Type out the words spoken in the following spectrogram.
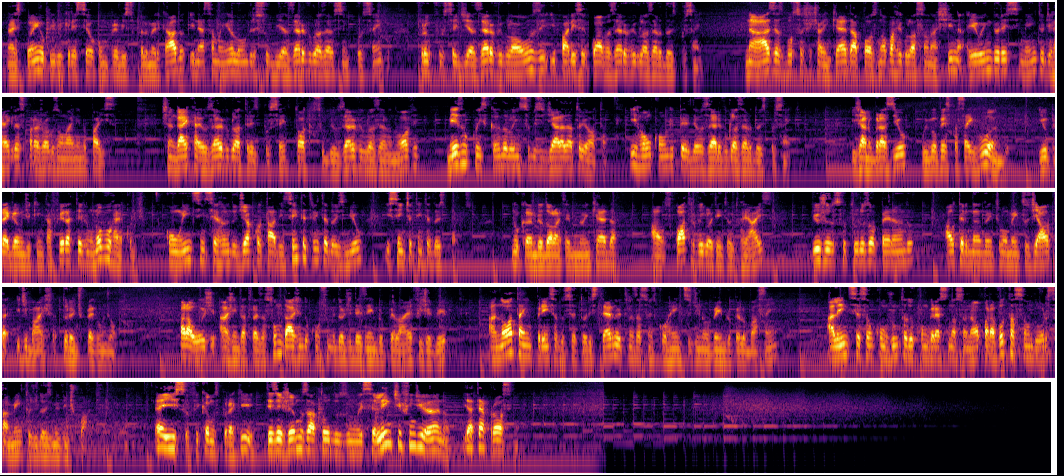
Na Espanha, o PIB cresceu como previsto pelo mercado e nessa manhã Londres subia 0,05%, Frankfurt cedia 0,11% e Paris recuava 0,02%. Na Ásia, as bolsas fecharam em queda após nova regulação na China e o endurecimento de regras para jogos online no país. Xangai caiu 0,13%, Tóquio subiu 0,09%, mesmo com escândalo em subsidiária da Toyota, e Hong Kong perdeu 0,02%. E já no Brasil, o Ibovespa segue voando, e o pregão de quinta-feira teve um novo recorde, com o índice encerrando o dia cotado em 132.182 pontos. No câmbio, o dólar terminou em queda aos R$ 4,88 e os juros futuros operando, alternando entre momentos de alta e de baixa durante o pregão de ontem. Para hoje, a agenda traz a sondagem do consumidor de dezembro pela FGV, a nota à imprensa do setor externo e transações correntes de novembro pelo Bacen, além de sessão conjunta do Congresso Nacional para a votação do orçamento de 2024. É isso, ficamos por aqui. Desejamos a todos um excelente fim de ano e até a próxima!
